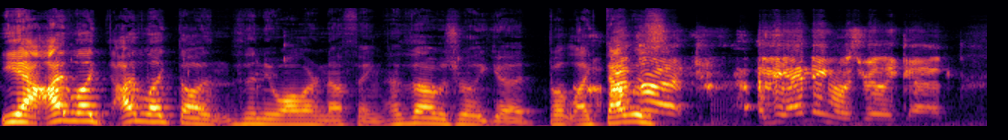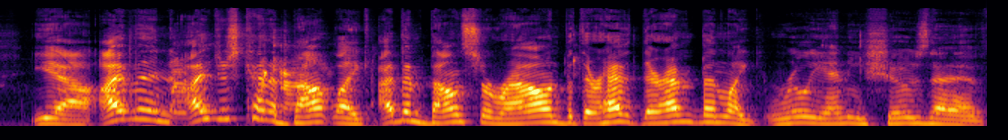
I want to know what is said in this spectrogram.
Yeah, I liked I liked the the new All or Nothing. I thought it was really good. But like that I was the ending was really good. yeah, I've been I just kind of bounced like I've been bounced around, but there have there haven't been like really any shows that have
